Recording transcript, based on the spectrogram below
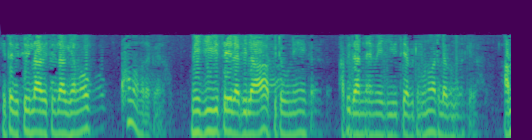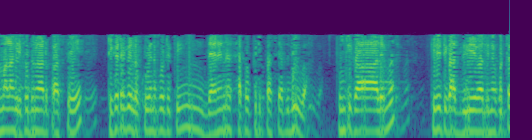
හිත විසිරීලා විසිරීලා ගියම ඔක්කොම මතක වෙනවා. මේ ජීවිතේ ලැබිලා අපිට උනේ ඒක. අපි දන්නේ මේ ජීවිතේ අපිට මොනවට ලැබුණාද කියලා. අම්මා ළඟ ඉපදුනාට පස්සේ ටික ටික ලොකු වෙනකොට ඉතින් දැනෙන සැප පිටිපස්සේ අපි දිව්වා. පුංචි කාලෙම කිරි ටිකක් දිවේ වදිනකොට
